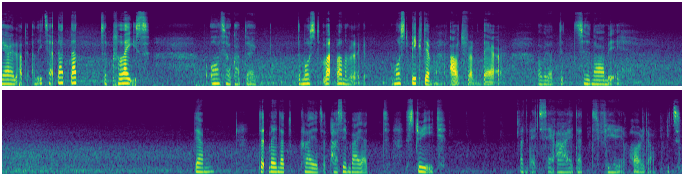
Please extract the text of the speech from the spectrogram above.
Island, and it's a, that that the place also got the the most one of the most victim out from there over the, the tsunami. Then, the, when that clients are passing by at street, and let's say I that feeling, hold it's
